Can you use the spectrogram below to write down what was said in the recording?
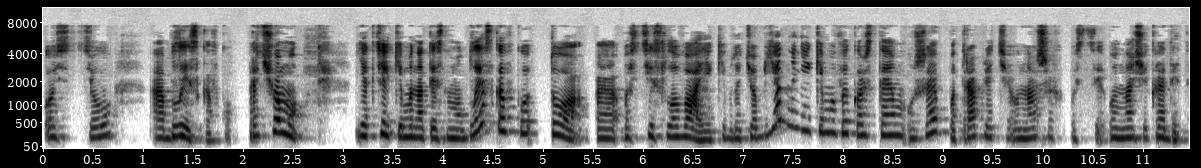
ось цю блискавку. Причому, як тільки ми натиснемо блискавку, то е, ось ці слова, які будуть об'єднані, які ми використаємо, вже потраплять у, наших, ось ці, у наші кредити.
